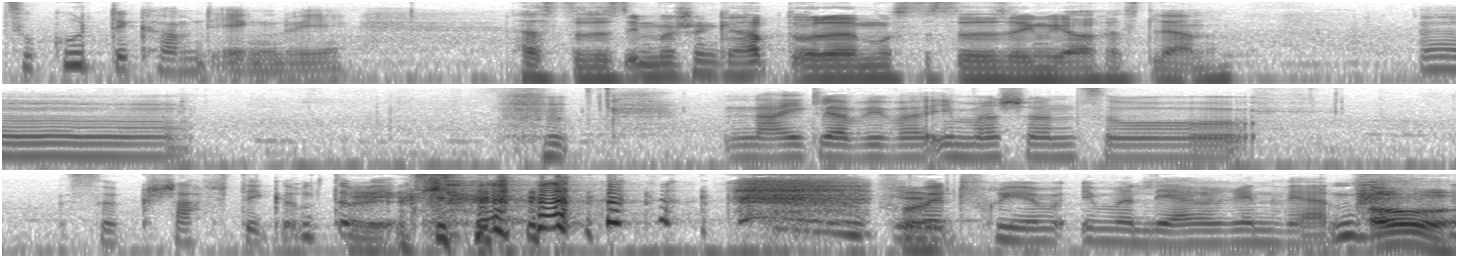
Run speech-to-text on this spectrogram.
zugute kommt irgendwie. Hast du das immer schon gehabt oder musstest du das irgendwie auch erst lernen? Mm. Nein, ich glaube, ich war immer schon so, so geschäftig unterwegs. Okay. ich wollte früher immer Lehrerin werden. Oh,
